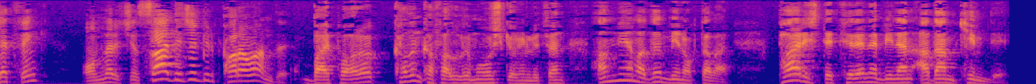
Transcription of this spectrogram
Catherine onlar için sadece bir paravandı. Bay Poirot kalın kafalılığımı hoş görün lütfen. Anlayamadığım bir nokta var. Paris'te trene binen adam kimdi?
